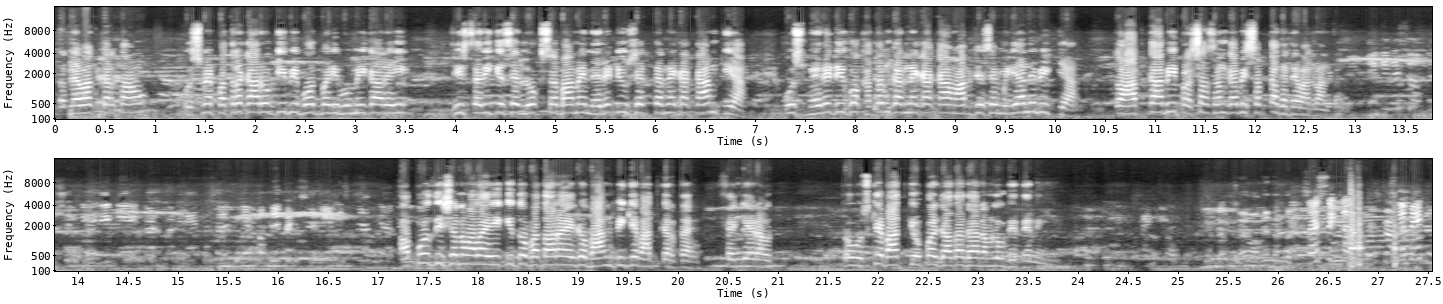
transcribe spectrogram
धन्यवाद करता हूँ। उसमें पत्रकारों की भी बहुत बड़ी भूमिका रही। जिस तरीके से लोकसभा में नेरेटिव सेट करने का काम किया, उस नेरेटिव को ख़त्म करने का काम आप जैसे मीडिया ने भी किया तो आपका भी, प्रशासन का भी सबका धन्यवाद मानता हूँ। अपोजिशन वाला एक ही तो बता रहा है, जो भाँग पी के बात करता है संजय राउत तो उसके बात के ऊपर ज़्यादा ध्यान हम लोग देते नहीं। सर सिंगल एक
